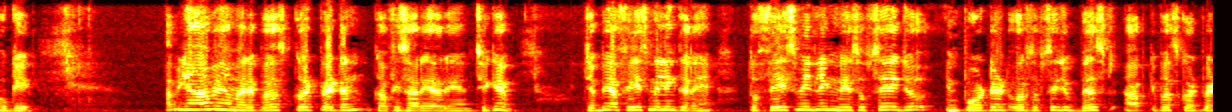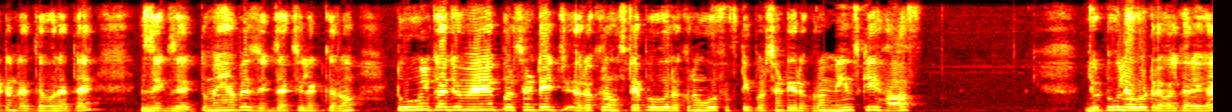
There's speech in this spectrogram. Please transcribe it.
ओके अब यहाँ पे हमारे पास कट पैटर्न काफ़ी सारे आ रहे हैं, ठीक है? जब भी आप फेस मिलिंग करें तो फेस मिलिंग में सबसे जो इम्पोर्टेंट और सबसे जो बेस्ट आपके पास कट पैटर्न रहता है, वो रहता है जिग जैग तो मैं यहाँ पे जिग जैग सिलेक्ट कर रहा हूँ। टूल का जो मैं परसेंटेज रख रहा हूँ स्टेप ओवर रख रहा हूँ, वो फिफ्टी परसेंट ही रख रहा हूँ। मीन्स की हाफ़ जो टूल है, वो ट्रेवल करेगा।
